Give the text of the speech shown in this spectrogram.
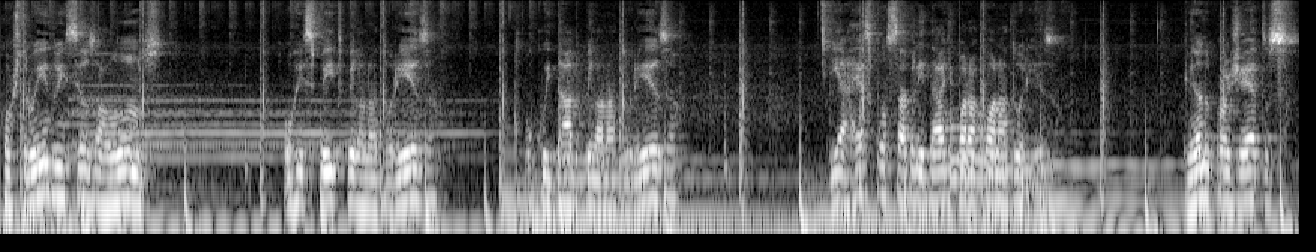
construindo em seus alunos o respeito pela natureza, o cuidado pela natureza e a responsabilidade para com a natureza, criando projetos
